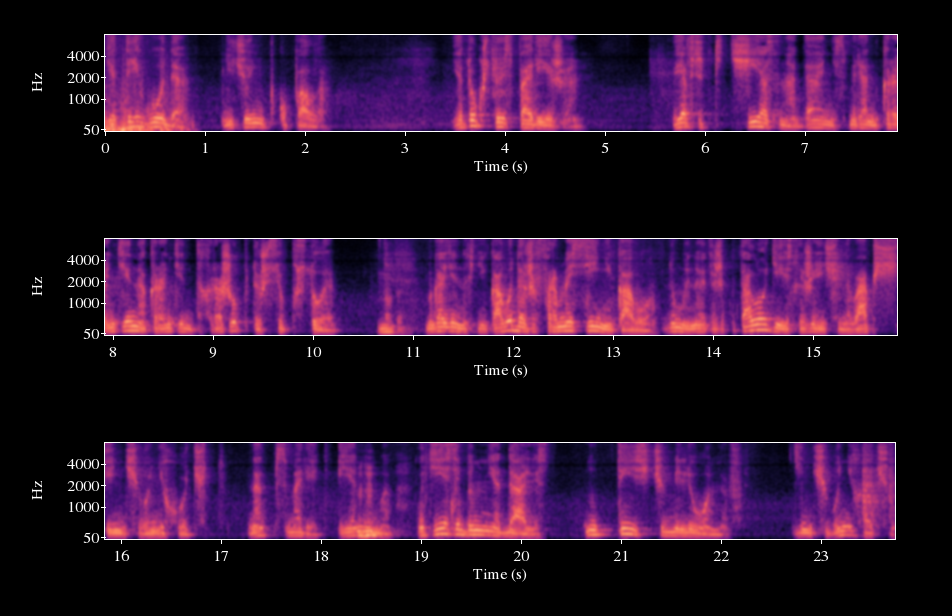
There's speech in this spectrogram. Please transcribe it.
Я три года ничего не покупала. Я только что из Парижа. Я все-таки честно, да, несмотря на карантин, а карантин это хорошо, потому что все пустое. Ну да. В магазинах никого, даже в фармасии никого. Думаю, ну это же патология, если женщина вообще ничего не хочет. Надо посмотреть. И я mm-hmm. думаю, вот если бы мне дали ну тысячу миллионов, я ничего не хочу.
